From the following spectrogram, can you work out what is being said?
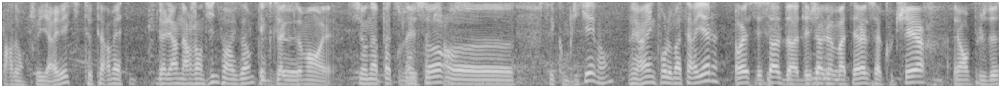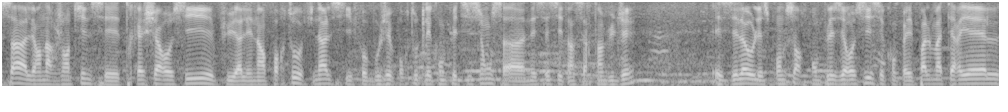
pardon, je vais y arriver, qui te permettent d'aller en Argentine par exemple. parce que Exactement, ouais. Si on n'a pas de sponsor, euh, c'est compliqué, non? Rien que pour le matériel? Ouais, c'est ça. Bah, déjà, que- le matériel, ça coûte cher. Et en plus de ça, aller en Argentine, c'est très cher aussi. Et puis, aller n'importe où, au final, s'il faut bouger pour toutes les compétitions, ça nécessite un certain budget. Et c'est là où les sponsors font plaisir aussi, c'est qu'on paye pas le matériel,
